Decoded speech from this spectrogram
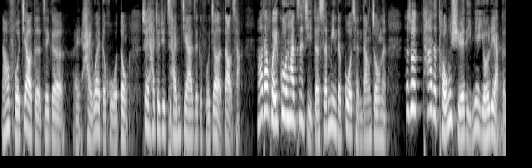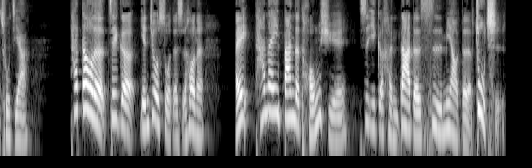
然后佛教的这个哎海外的活动，所以他就去参加这个佛教的道场。然后他回顾他自己的生命的过程当中呢，他说他的同学里面有两个出家，他到了这个研究所的时候呢。哎，他那一班的同学是一个很大的寺庙的住持，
